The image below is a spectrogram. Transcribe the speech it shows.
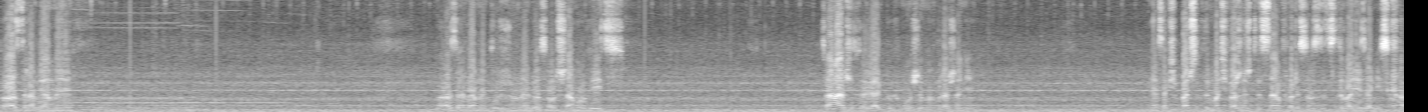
Pozdrawiamy. Pozdrawiamy Durżunego z Olszamowic. Co nam się tutaj jakby chmurzy, mam wrażenie. Więc jak się patrzy, to ma się wrażenie, że te semafory są zdecydowanie za nisko.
